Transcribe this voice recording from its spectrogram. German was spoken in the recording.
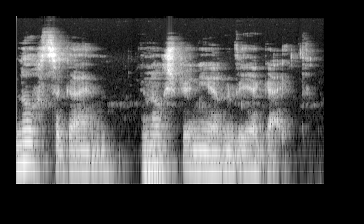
noch zu gehen, noch mhm. spionieren, wie er geht.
